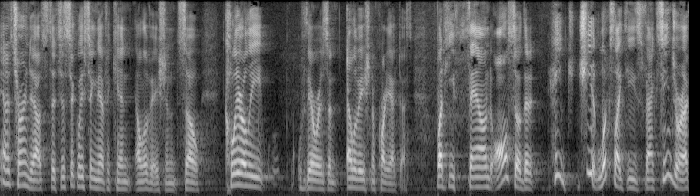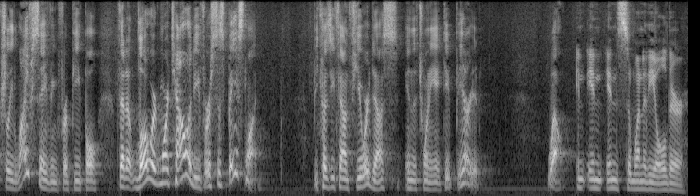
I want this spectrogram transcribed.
And it turned out statistically significant elevation. So clearly there was an elevation of cardiac death. But he found also that, hey, gee, it looks like these vaccines are actually life saving for people, that it lowered mortality versus baseline because he found fewer deaths in the 28 day period. Well, in, in, in one of the older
